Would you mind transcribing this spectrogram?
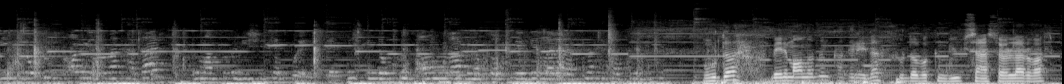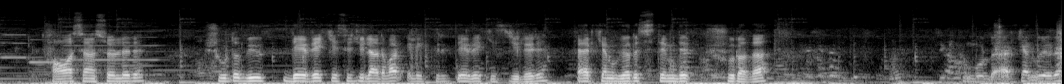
1910 yılına kadar Irmaklı'da bir şirket burayı işletmiş. 1910 ile 1937 yılları arasında toplu Burada benim anladığım kadarıyla şurada bakın büyük sensörler var. Hava sensörleri. Şurada büyük devre kesiciler var. Elektrik devre kesicileri. Erken uyarı sistemi de şurada. Bakın burada erken uyarı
